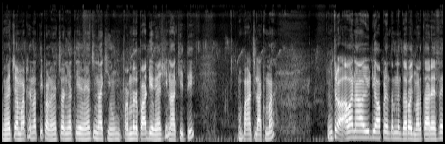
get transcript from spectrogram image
વેચવા માટે નથી, પણ વેચવાની હતી વેચી નાખી. હું પંદર પાડીઓ વેચી નાખી હતી પાંચ લાખમાં. મિત્રો, આવા નવા વીડિયો આપણે તમને દરરોજ મળતા રહેશે.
